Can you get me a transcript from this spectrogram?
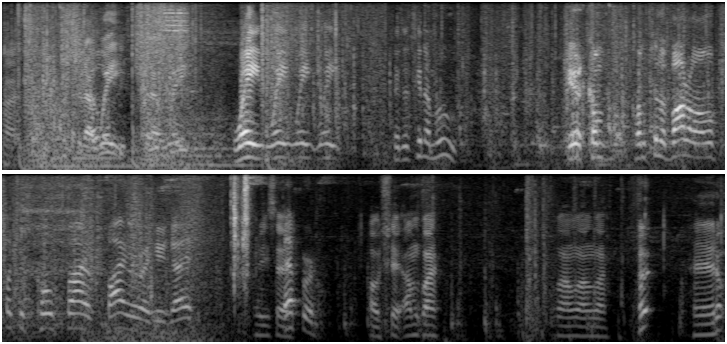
Alright. Should I wait? Should I wait? Wait, wait, wait, wait. Cause it's gonna move. Here, come, come to the bottom. I'm gonna put this cold fire, fire right here, guys. What do you say? Pepper. Oh shit, I'm going. I'm going, I'm going, I'm going. Huh. Head up.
